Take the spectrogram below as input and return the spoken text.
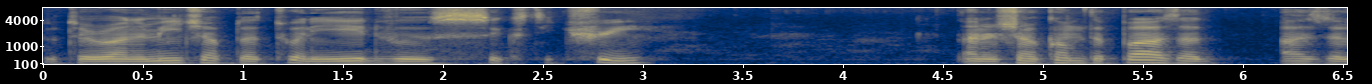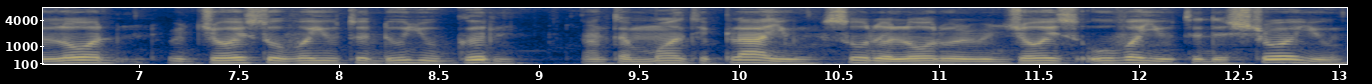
Deuteronomy chapter 28, verse 63. And it shall come to pass that as the Lord rejoiced over you to do you good and to multiply you, so the Lord will rejoice over you to destroy you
